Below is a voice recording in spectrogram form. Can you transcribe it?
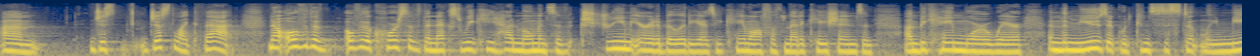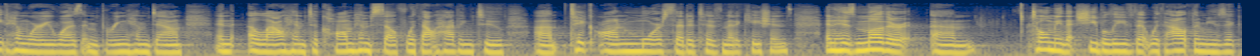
Um, just just like that. Now over the over the course of the next week, he had moments of extreme irritability as he came off of medications and um, became more aware. And the music would consistently meet him where he was and bring him down and allow him to calm himself without having to um, take on more sedative medications. And his mother. Um, told me that she believed that without the music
